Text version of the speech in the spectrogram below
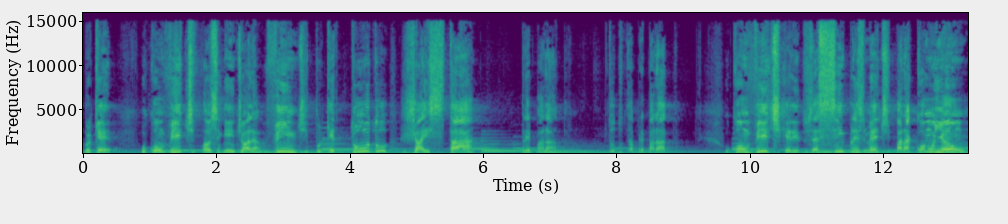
Porque o convite é o seguinte: olha, vinde, porque tudo já está preparado. Tudo está preparado. O convite, queridos, é simplesmente para a comunhão,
